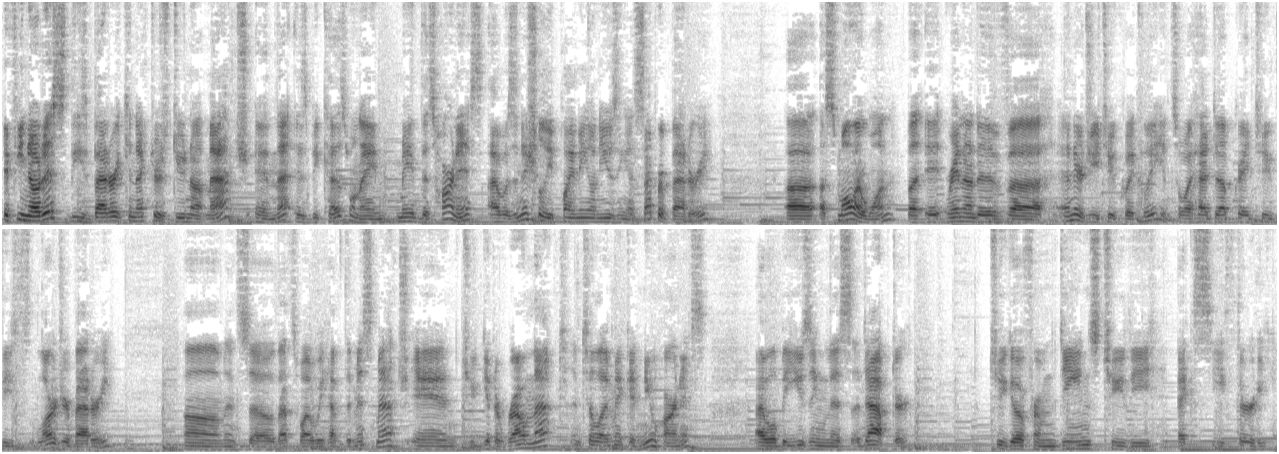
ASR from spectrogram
If you notice, these battery connectors do not match, and that is because when I made this harness, I was initially planning on using a separate battery, uh, a smaller one, but it ran out of uh, energy too quickly, and so I had to upgrade to this larger battery. Um, and so that's why we have the mismatch, and to get around that until I make a new harness, I will be using this adapter to go from Dean's to the XT30.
